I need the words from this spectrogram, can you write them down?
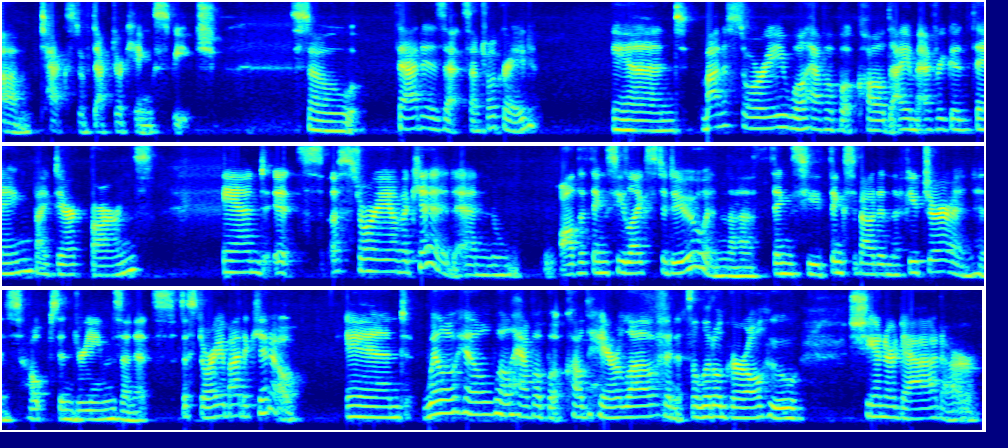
um, text of Dr. King's speech. So that is at Central Grade. And Montessori will have a book called I Am Every Good Thing by Derek Barnes. And it's a story of a kid and all the things he likes to do and the things he thinks about in the future and his hopes and dreams. And it's a story about a kiddo. And Willow Hill will have a book called Hair Love, and it's a little girl who she and her dad are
